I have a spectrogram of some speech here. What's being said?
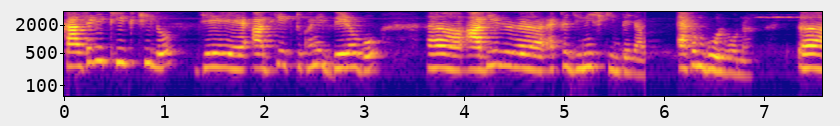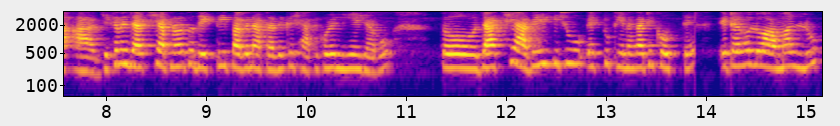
কাল থেকে ঠিক ছিল যে, আজকে একটুখানি বেরোবো। আদির একটা জিনিস কিনতে যাব। এখন বলব না। আর যেখানে যাচ্ছি আপনারা তো দেখতেই পাবেন, আপনাদেরকে সাথে করে নিয়ে যাব। তো যাচ্ছি আদিরই কিছু একটু কেনাকাটি করতে। এটা হলো আমার লুক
